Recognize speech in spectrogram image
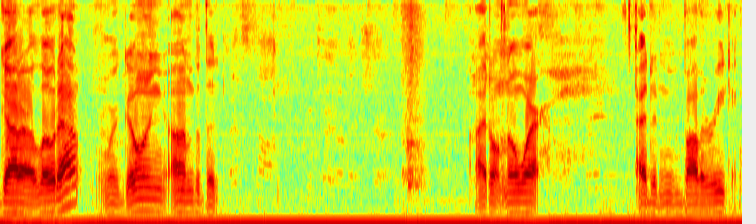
Got our loadout. We're going on to the I don't know where. I didn't bother reading.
